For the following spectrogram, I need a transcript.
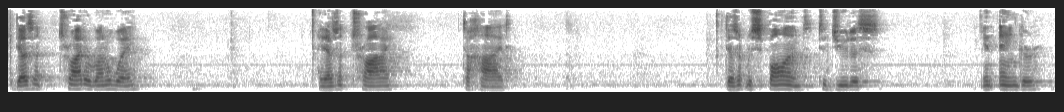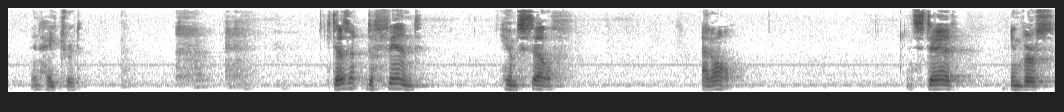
He doesn't try to run away. He doesn't try to hide He doesn't respond to Judas in anger and hatred. He doesn't defend himself at all. Instead, in verse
